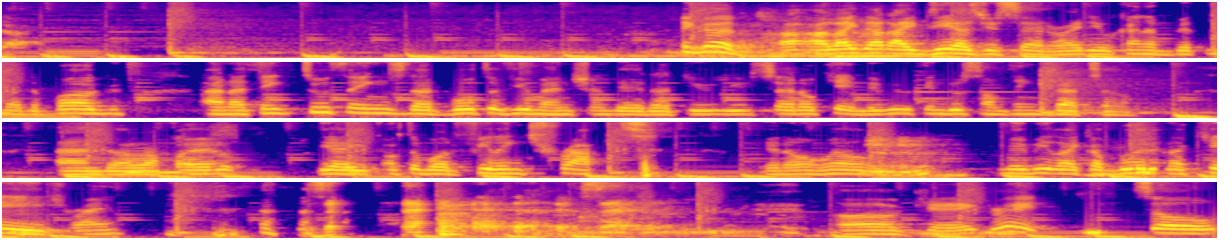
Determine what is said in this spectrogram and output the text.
Yeah. Pretty good. I, I like that idea, as you said, right? You kind of bitten by the bug. And I think two things that both of you mentioned there that you, you said, okay, maybe we can do something better. And uh, Rafael, yeah, you talked about feeling trapped. You know, well, Mhm. maybe like a bird in a cage, right? exactly. Okay, great. So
